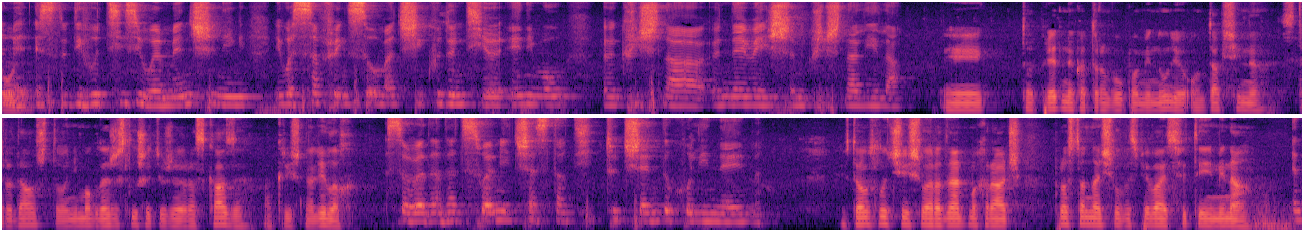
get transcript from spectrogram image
боли. as the devotees you were mentioning, he was suffering so much he couldn't hear anymore uh, Krishna uh, narration, Krishna Lila. И тот преданный, которым вы упомянули, он так сильно страдал, что не мог даже слышать уже рассказы о Кришна-лилах. So Radhanath Swami just started to chant the holy name. И в том случае Швараднат Махарадж просто начал воспевать святые имена. Out.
